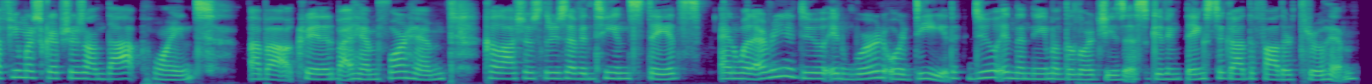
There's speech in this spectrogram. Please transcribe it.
A few more scriptures on that point about created by him for him. Colossians 3:17 states, and whatever you do in word or deed, do in the name of the Lord Jesus, giving thanks to God the Father through him.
